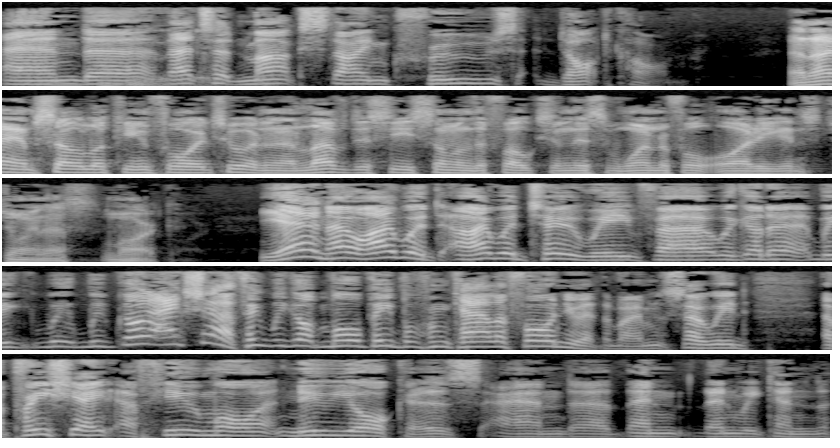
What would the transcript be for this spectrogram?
and uh, that's at marksteyncruise.com. And I am so looking forward to it, and I'd love to see some of the folks in this wonderful audience join us, Mark. Yeah, no, I would, I would too. We've uh, we got a we, we we've got actually, I think we got more people from California at the moment, so we'd appreciate a few more New Yorkers, and uh, then then we can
